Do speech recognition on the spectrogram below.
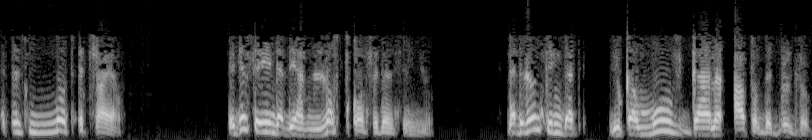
It is not a trial. They're just saying that they have lost confidence in you. That they don't think that you can move Ghana out of the doldrum.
